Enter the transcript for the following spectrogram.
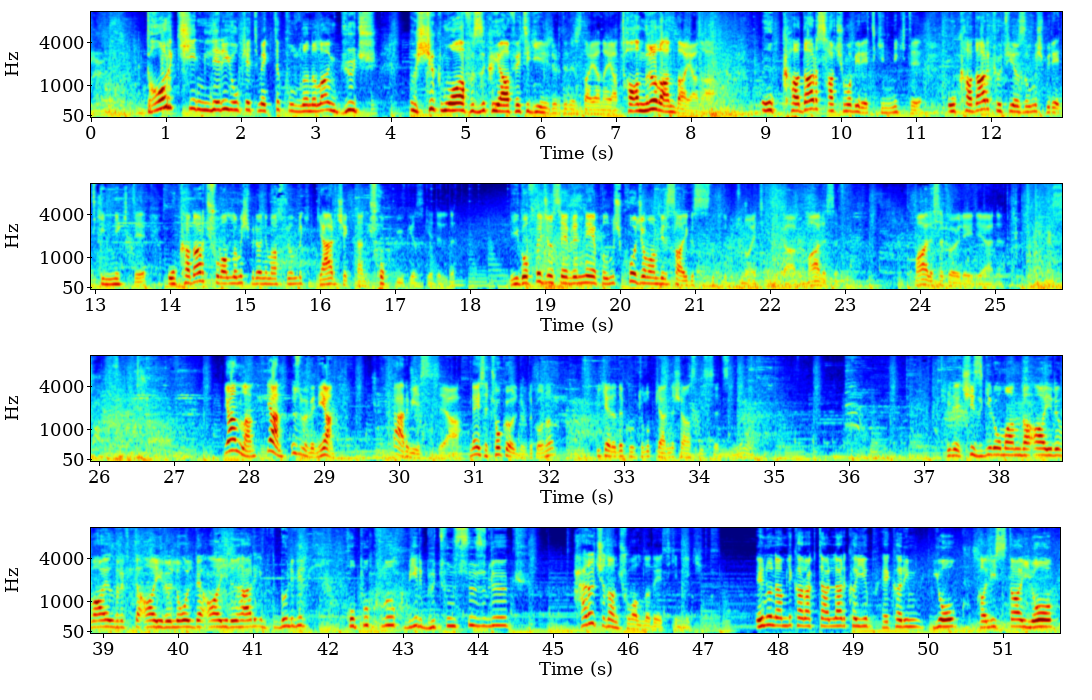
Darkinleri yok etmekte kullanılan güç. ışık muhafızı kıyafeti giydirdiniz Dayana'ya. Tanrı lan Dayana. O kadar saçma bir etkinlikti. O kadar kötü yazılmış bir etkinlikti. O kadar çuvallamış bir animasyondu ki gerçekten çok büyük yazık edildi. League of Legends evrenine yapılmış kocaman bir saygısızlıktı bütün o etkinlik abi maalesef. Maalesef öyleydi yani. Yan lan yan üzme beni yan. Terbiyesiz ya. Neyse çok öldürdük onu. Bir kere de kurtulup kendi şanslı hissetsin değil mi? Bir de çizgi romanda ayrı, Wild Rift'te ayrı, LoL'de ayrı, her böyle bir kopukluk, bir bütünsüzlük. Her açıdan çuvalladı etkinlik. En önemli karakterler kayıp, Hekarim yok, Kalista yok.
